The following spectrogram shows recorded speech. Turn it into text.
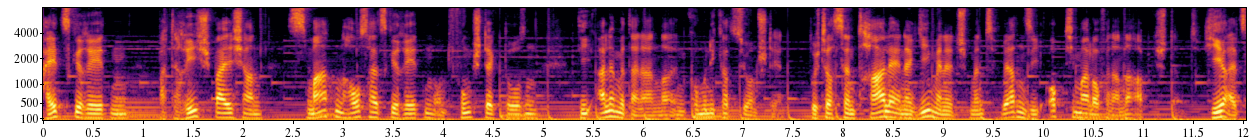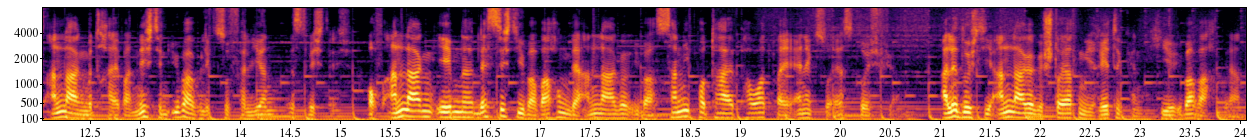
Heizgeräten, Batteriespeichern, smarten Haushaltsgeräten und Funksteckdosen, die alle miteinander in Kommunikation stehen. Durch das zentrale Energiemanagement werden sie optimal aufeinander abgestimmt. Hier als Anlagenbetreiber nicht den Überblick zu verlieren, ist wichtig. Auf Anlagenebene lässt sich die Überwachung der Anlage über Sunny Portal powered by NXOS durchführen. Alle durch die Anlage gesteuerten Geräte können hier überwacht werden.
